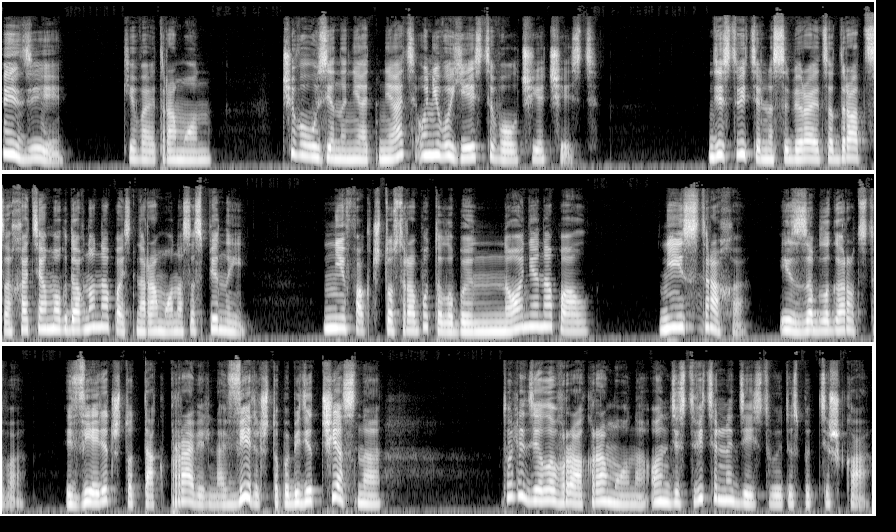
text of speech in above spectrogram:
«Иди», — кивает Рамон. «Чего у Зена не отнять, у него есть волчья честь». Действительно собирается драться, хотя мог давно напасть на Рамона со спины. Не факт, что сработало бы, но не напал. Не из страха, из-за благородства. Верит, что так правильно, верит, что победит честно. То ли дело враг Рамона. Он действительно действует из-под тишка.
